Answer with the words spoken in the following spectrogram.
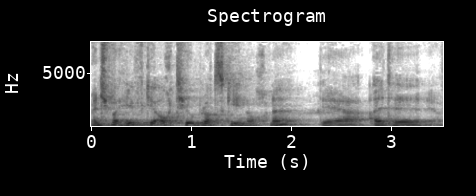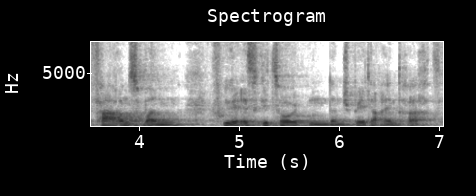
Manchmal hilft ja auch Theo Blotzky noch, ne? Der alte Erfahrensmann, früher SG Zeuthen, dann später Eintracht.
